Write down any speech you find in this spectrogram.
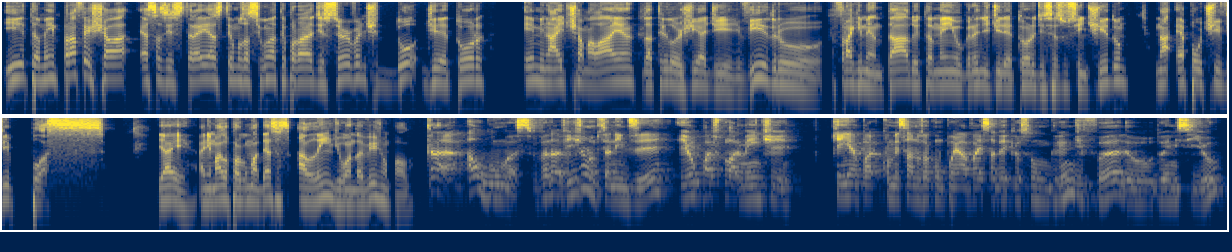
E também, para fechar essas estreias, temos a segunda temporada de Servant, do diretor M. Night Shyamalan, da trilogia de vidro fragmentado e também o grande diretor de Sexto Sentido. na Apple TV Plus. E aí, animado por alguma dessas, além de WandaVision, Paulo? Cara, algumas. WandaVision não precisa nem dizer. Eu, particularmente, quem começar a nos acompanhar vai saber que eu sou um grande fã do, do MCU,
